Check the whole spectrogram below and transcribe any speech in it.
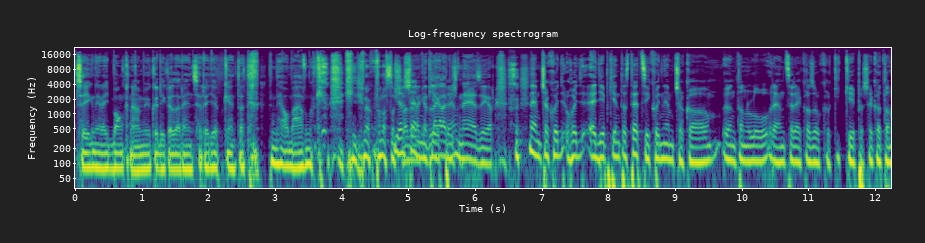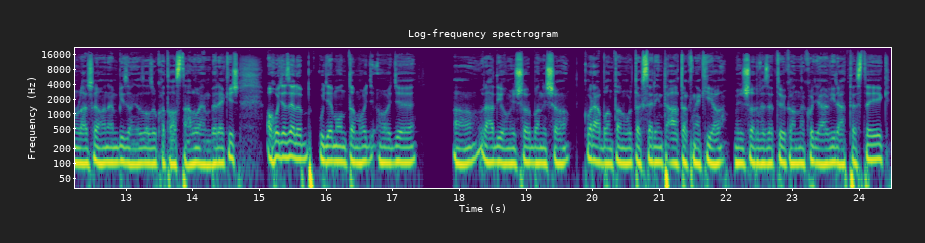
cégnél, egy banknál működik az a rendszer egyébként, tehát ne a mávnak írjanak panaszos ja, leveleket, legalábbis ne ezért. Nem, csak hogy, hogy egyébként azt tetszik, hogy nem csak a öntanuló rendszerek azok, akik képesek a tanulásra, hanem bizony az azokat használó emberek is. Ahogy az előbb ugye mondtam, hogy, hogy a rádióműsorban is a korábban tanultak szerint álltak neki a műsorvezetők annak, hogy elvirát teszteljék,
